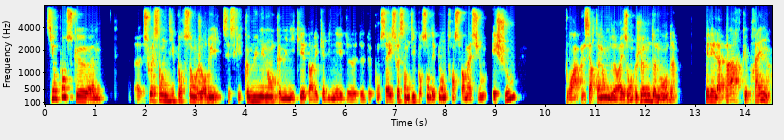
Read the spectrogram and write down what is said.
si on pense que 70% aujourd'hui, c'est ce qui est communément communiqué par les cabinets de, de, conseil, 70% des plans de transformation échouent pour un certain nombre de raisons. Je me demande quelle est la part que prennent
